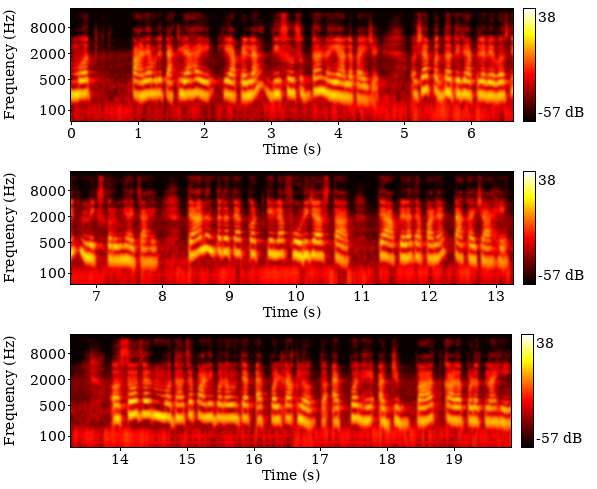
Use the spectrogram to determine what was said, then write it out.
मध पाण्यामध्ये टाकले आहे हे आपल्याला दिसूनसुद्धा नाही आलं पाहिजे. अशा पद्धतीने आपल्याला व्यवस्थित मिक्स करून घ्यायचं आहे. त्यानंतर त्या कट केल्या फोडी ज्या असतात त्या आपल्याला त्या पाण्यात टाकायच्या आहे. असं जर मधाचं पाणी बनवून त्यात ॲप्पल टाकलं तर ॲप्पल हे अजिबात काळं पडत नाही.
